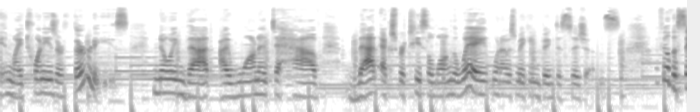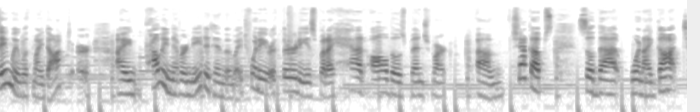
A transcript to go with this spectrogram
in my 20s or 30s, knowing that I wanted to have that expertise along the way when I was making big decisions. Feel the same way with my doctor. I probably never needed him in my 20s or 30s, but I had all those benchmark um, checkups so that when I got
